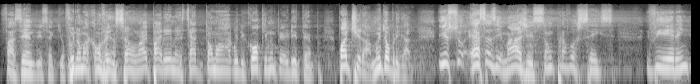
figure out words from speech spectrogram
fazendo isso aqui. Eu fui numa convenção lá e parei na estrada tomar água de coco e não perdi tempo. Pode tirar, muito obrigado. Isso, essas imagens são para vocês verem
